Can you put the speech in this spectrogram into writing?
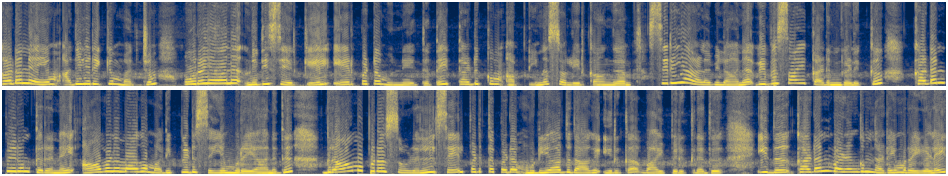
கடனையும் அதிகரிக்கும் மற்றும் முறையான நிதி சேர்க்கையில் ஏற்பட்ட முன்னேற்றத்தை தடுக்கும் அப்படின்னு சொல்லியிருக்காங்க. சிறிய அளவிலான விவசாய கடன்களுக்கு கடன் பெறும் திறனை ஆவணமாக மதிப்பீடு செய்யும் முறையானது கிராமப்புற சூழலில் செயல்படுத்தப்பட முடியாததாக இருக்க வாய்ப்பிருக்கிறது. இது கடன் வழங்கும் நடைமுறைகளை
